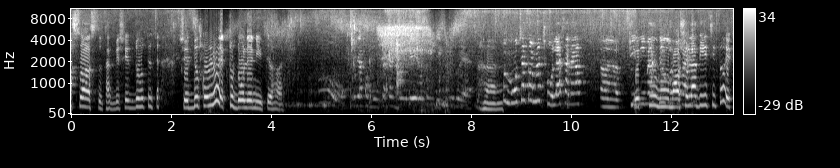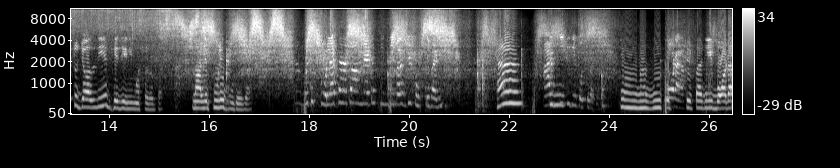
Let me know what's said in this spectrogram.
আস্তে আস্তে থাকবে। সেদ্ধ হতে সেদ্ধ করলেও একটু ডলে নিতে হয়। হয়ে মোচা তো আমরা ছোলা ছাড়া একটু মশলা দিয়েছি তো একটু জল দিয়ে ভেজে নি মশলাটা। নাহলে পুড়ে পুড়ে যায়। ছোলা ছাড়া তো আমরা এটা চিংড়ি মাছ দিয়ে করতে পারি। হ্যাঁ আর কি কি দিয়ে করতে পারি? চিংড়ি বড়া। করতে পারি বড়া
